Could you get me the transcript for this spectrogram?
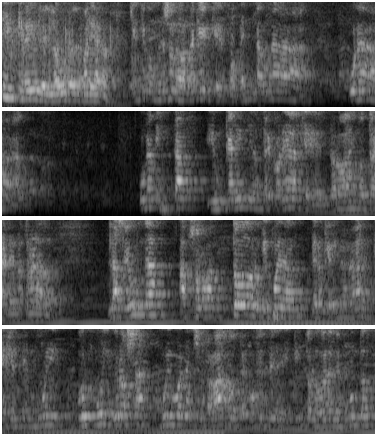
Increíble el laburo de Mariano. Este congreso la verdad que, que fomenta una, una una amistad y un cariño entre colegas que no lo vas a encontrar en otro lado. La segunda, absorban todo lo que puedan de los que vienen a dar. Es gente muy, muy grosa, muy buena en su trabajo. Tenemos gente de distintos lugares del mundo.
